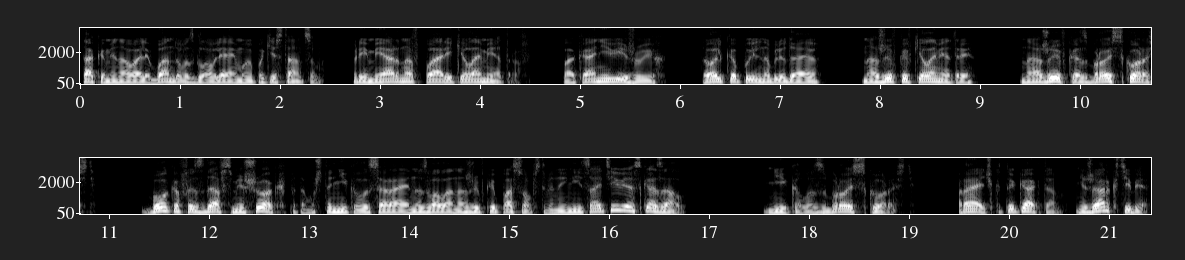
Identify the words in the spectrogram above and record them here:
так именовали банду, возглавляемую пакистанцем, примерно в паре километров. Пока не вижу их, только пыль наблюдаю. Наживка в километре. Наживка, сбрось скорость. Боков, издав смешок, потому что Никола Сарая назвала наживкой по собственной инициативе, сказал. «Никола, сбрось скорость. Раечка, ты как там, не жарко тебе?»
